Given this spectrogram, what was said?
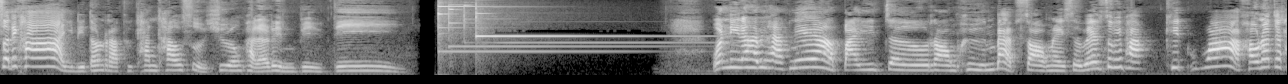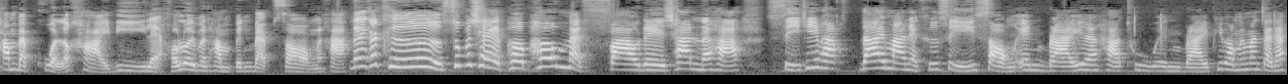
สวัสดีค่ะ ยินดีต้อนรับทุกท่านเข้าสู่ช่วงพารารินบิวตี้วันนี้นะคะพี่พักเนี่ย ไปเจอรองพื้นแบบซองในเซเว่นซึ่งพี่พักคิดว่าเขาน่าจะทำแบบขวดแล้วขายดีแหละเขาเลยมาทำเป็นแบบซองนะคะ นั่นก็คือ Super Shade Purple Matte Foundation นะคะ สีที่พักได้มาเนี่ยคือสี 2N Bright นะคะ 2N Bright พี่พักไม่มั่นใจนะ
